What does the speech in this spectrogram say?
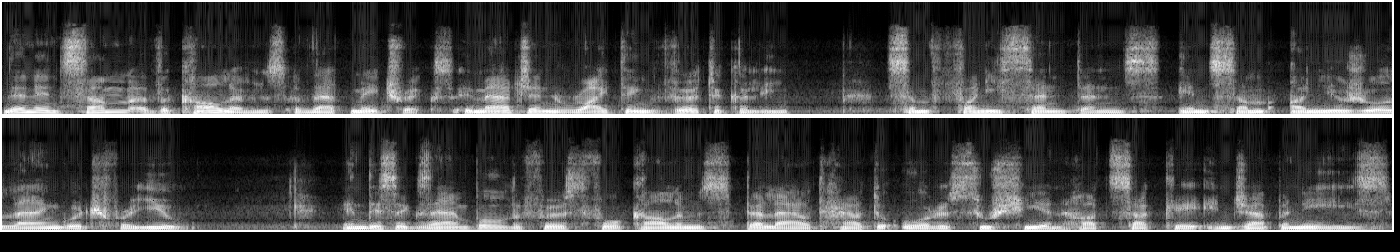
Then in some of the columns of that matrix, imagine writing vertically some funny sentence in some unusual language for you. In this example, the first four columns spell out how to order sushi and hot sake in Japanese,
